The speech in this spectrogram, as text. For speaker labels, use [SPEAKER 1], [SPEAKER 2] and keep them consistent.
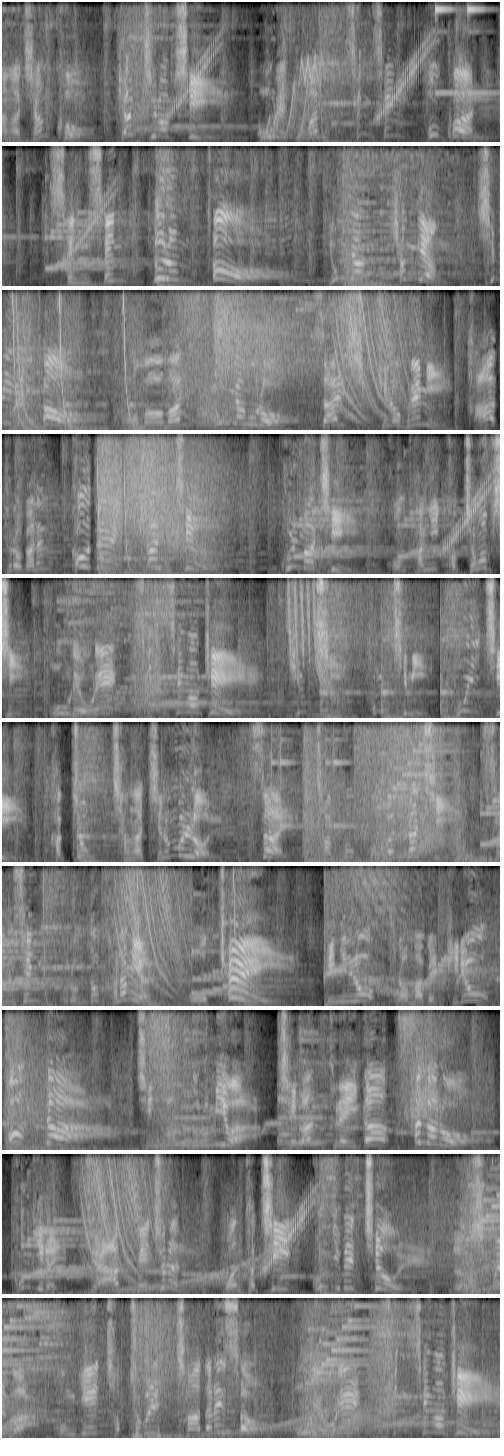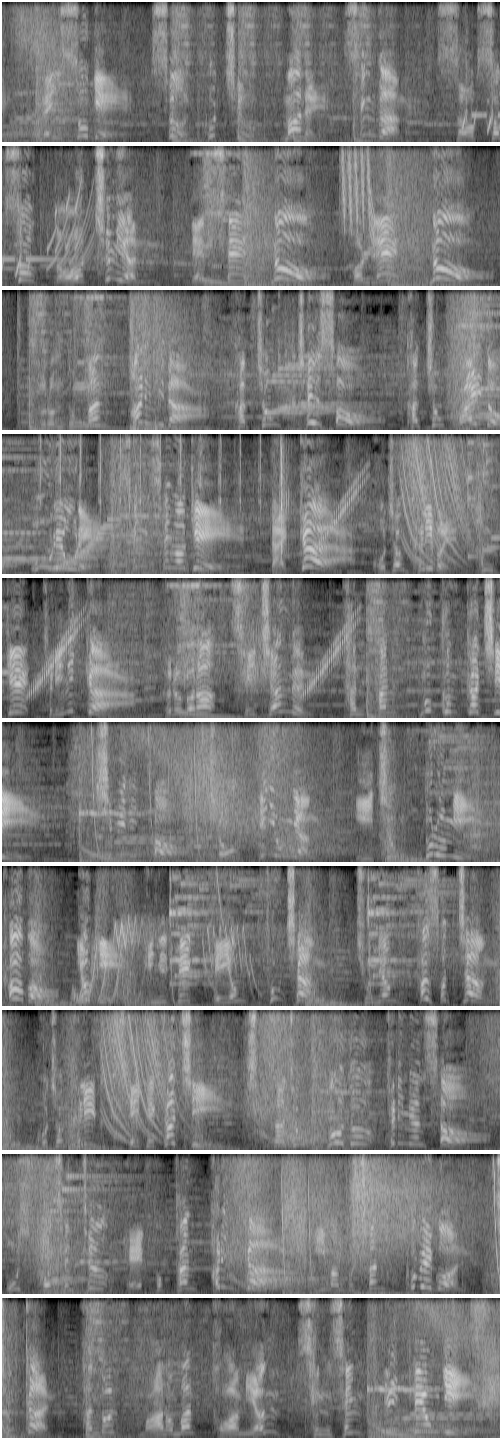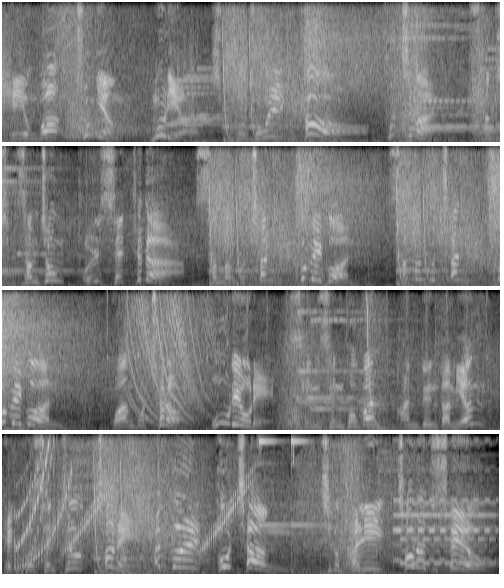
[SPEAKER 1] 상하지 않고 변칠 없이 오랫동안 생생 보관 생생 흐름터. 용량 혁명 12리터. 어마어마한 용량으로 쌀 10kg이 다 들어가는 거대 사이즈. 굴마치 곰팡이 걱정 없이 오래오래 생생하게 김치, 동치미, 구이치 각종 장아찌는 물론 쌀, 잡곡 볶음까지 생생 흐름도 가나면 오케이 비닐로 틀어막을 필요 없다 진동 누르미와 제반 트레이가 하나로 공기를 쫙 배추는 원터치 공기 배출 음식물과 공기의 접촉을 차단해서 오래오래 생생하게 트레이 속에 숯, 후추, 마늘, 생강 쏙쏙쏙 넣어주면 냄새 노! 벌레 노! 누름통만 아닙니다. 각종 채소 각종 과일도 오래오래 생생하게 딸깍 고정 클립을 함께 드리니까 흐르거나 새지 않는 탄탄 묶음까지 12리터 초대용량 이중 누름이 커버 여기 비닐백 대형 두장 중형 다섯 장 고정 클립 세개까지 14종 모두 드리면서 50% 핵폭탄 할인가 29,900원. 잠깐! 한돈 만원만 더하면 생생 1태용기. 대형과 중형 무려 19종을 더! 붙지만 33종 돌 세트가 39,900원. 39,900원 광고처럼 오래오래 생생 보관 안 된다면 100% 전에 환불 보장! 지금 빨리 전화 주세요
